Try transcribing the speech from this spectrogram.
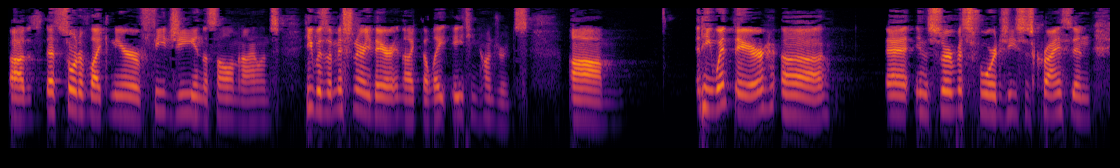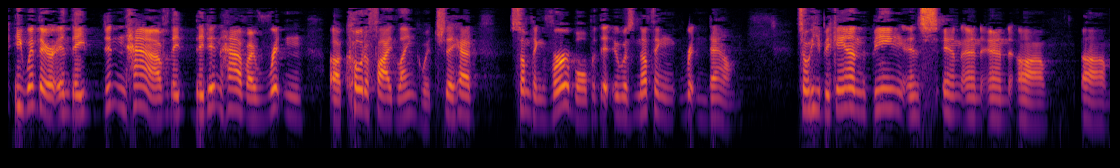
Uh, that's sort of like near Fiji and the Solomon Islands. He was a missionary there in like the late 1800s, um, and he went there uh, in service for Jesus Christ. And he went there, and they didn't have they they didn't have a written uh, codified language. They had something verbal, but it was nothing written down. So he began being in and, and uh, um,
